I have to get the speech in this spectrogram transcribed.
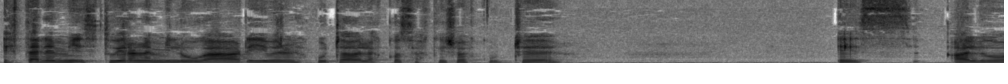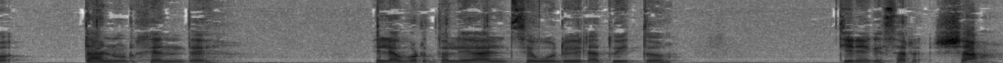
están en mi, si estuvieran en mi lugar y hubieran escuchado las cosas que yo escuché, es algo tan urgente. El aborto legal, seguro y gratuito tiene que ser ya.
